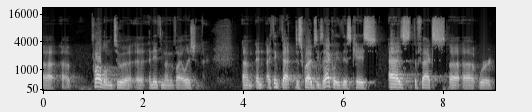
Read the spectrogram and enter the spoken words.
uh, uh, problem to a, a, an Eighth Amendment violation there. Um, and I think that describes exactly this case as the facts uh, uh, were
